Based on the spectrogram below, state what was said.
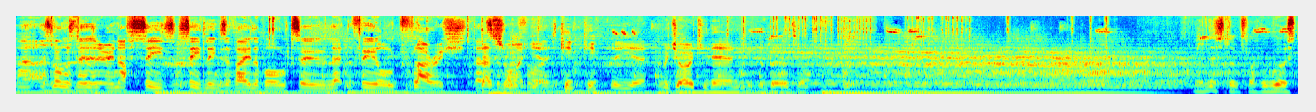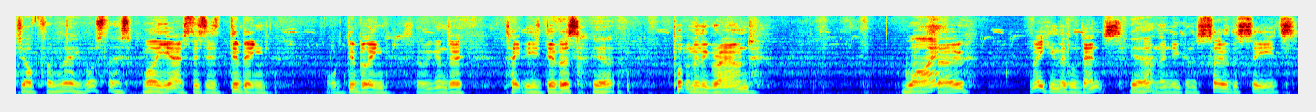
uh, as long as there are enough seeds and seedlings available to let the field flourish. That's, That's right. Yeah, keep keep the uh, majority there and keep the birds off. Well, this looks like a worse job for me. What's this? Well, yes, this is dibbing or dibbling. So we're going to take these dibbers, Yeah. put them in the ground, Why? so making little dents, Yeah. and then you can sow the seeds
